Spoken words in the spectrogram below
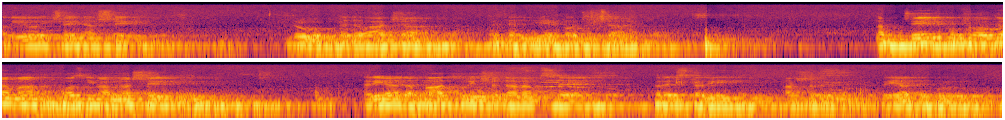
Alijovića i našeg drugog predavača, Petelije Hođića. Na početku programa pozivam našeg Rijada Patulića da nam se predstavi Ašarinu. Rijade, budu.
